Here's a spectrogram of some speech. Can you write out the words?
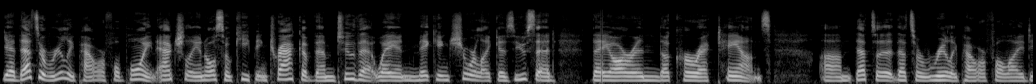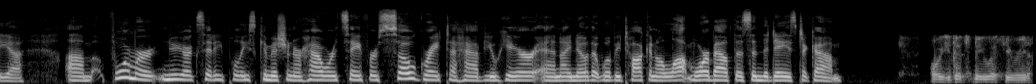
Yeah, that's a really powerful point, actually, and also keeping track of them too that way and making sure, like as you said, they are in the correct hands. Um, that's a that's a really powerful idea. Um, former New York City Police Commissioner Howard Safir, so great to have you here, and I know that we'll be talking a lot more about this in the days to come. Always good to be with you, Rita.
